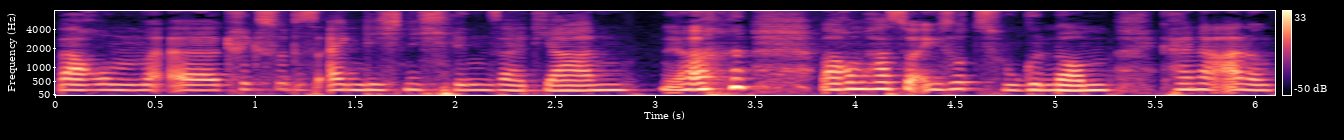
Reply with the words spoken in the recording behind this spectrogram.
Warum äh, kriegst du das eigentlich nicht hin seit Jahren, ja? Warum hast du eigentlich so zugenommen? Keine Ahnung.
